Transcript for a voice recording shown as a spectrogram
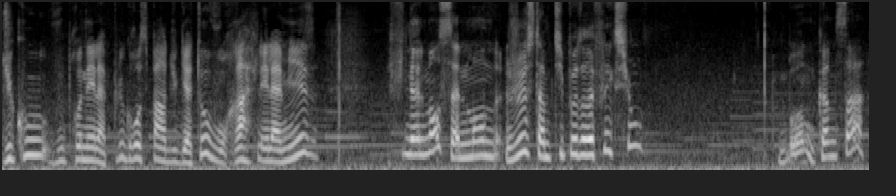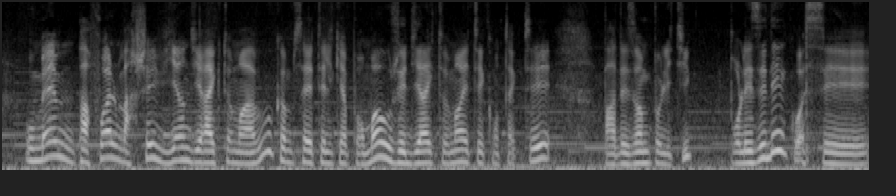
Du coup, vous prenez la plus grosse part du gâteau, vous raflez la mise. finalement, ça demande juste un petit peu de réflexion. Boum, comme ça. Ou même, parfois, le marché vient directement à vous, comme ça a été le cas pour moi, où j'ai directement été contacté par des hommes politiques pour les aider. C'est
